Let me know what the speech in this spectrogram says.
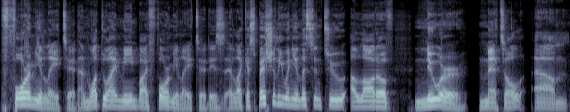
formulated. And what do I mean by formulated? Is uh, like, especially when you listen to a lot of newer metal, um,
